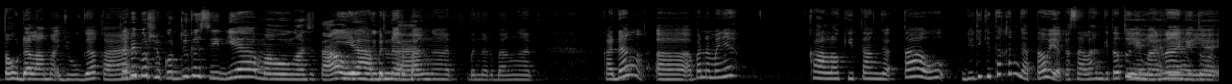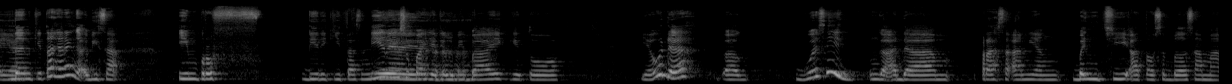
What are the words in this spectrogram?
toh udah lama juga kan. Tapi bersyukur juga sih dia mau ngasih tahu iya gitu bener kan. banget bener banget. Kadang eh, apa namanya kalau kita nggak tahu jadi kita kan nggak tahu ya kesalahan kita tuh Iya, di iya, mana iya, gitu. iya, iya. dan kita akhirnya nggak bisa improve diri kita sendiri Iya, supaya iya, jadi lebih baik gitu. Ya udah eh, gue sih nggak ada perasaan yang benci atau sebel sama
